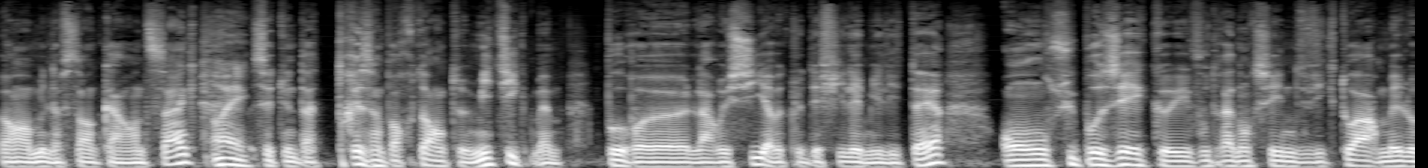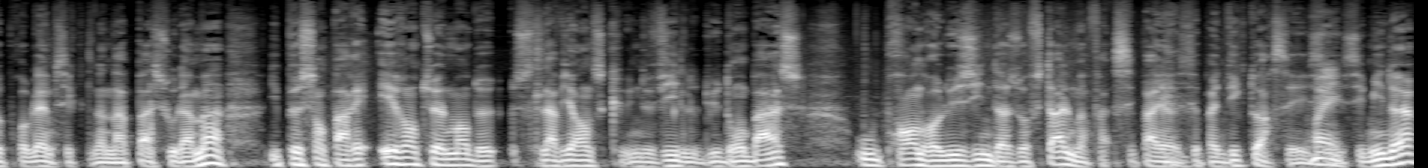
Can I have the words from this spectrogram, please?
en 1945, Ouais. c'est une date très importante, mythique même, pour euh, la Russie avec le défilé militaire. On supposait qu'il voudrait annoncer une victoire, mais le problème c'est qu'il n'en a pas sous la main. Il peut s'emparer éventuellement de Slaviansk, une ville du Donbass, ou prendre l'usine d'Azovstal, mais enfin c'est pas c'est pas une victoire, c'est- c'est mineur.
